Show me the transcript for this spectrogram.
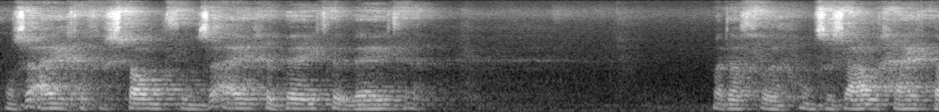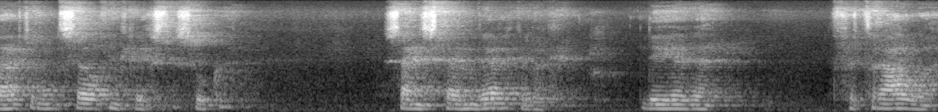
onze eigen verstand, onze eigen beter weten. Maar dat we onze zaligheid buiten onszelf in Christus zoeken. Zijn stem werkelijk leren vertrouwen.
